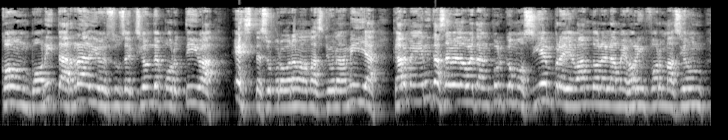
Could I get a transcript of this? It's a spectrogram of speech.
con Bonita Radio en su sección deportiva. Este es su programa Más de una Milla. Carmen Enita Acevedo Betancourt, como siempre, llevándole la mejor información.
